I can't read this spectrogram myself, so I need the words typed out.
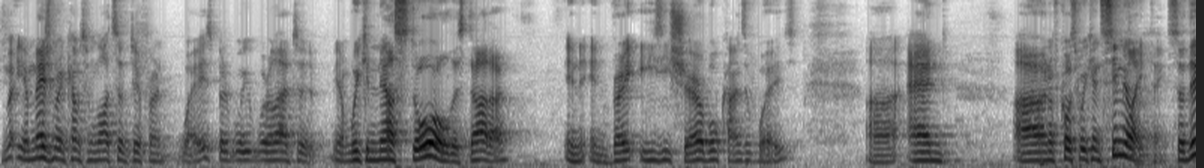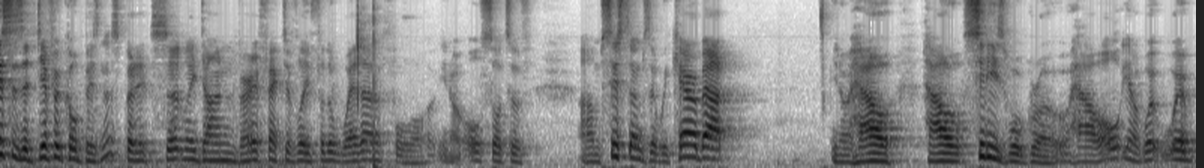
you know, measurement comes from lots of different ways, but we, we're allowed to, you know, we can now store all this data in, in very easy, shareable kinds of ways. Uh, and uh, and of course, we can simulate things. So this is a difficult business, but it's certainly done very effectively for the weather, for you know all sorts of um, systems that we care about. You know how how cities will grow, how you know we're,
